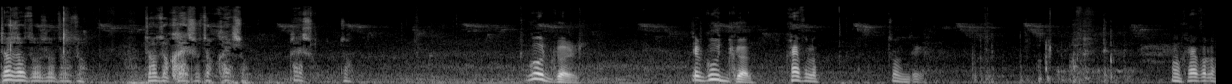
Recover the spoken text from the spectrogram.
যাও যাও যাও যাও যাও যাও। যাও যাও খাই এসো যাও খাই এসো যাও। গুড গার্ল গুড গার্ল খাই ফেলো। চল দেখে খাই ফেলো।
